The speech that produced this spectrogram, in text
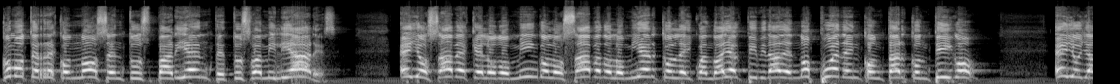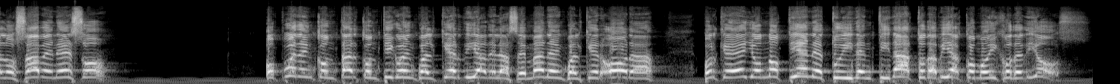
¿Cómo te reconocen tus parientes, tus familiares? Ellos saben que los domingos, los sábados, los miércoles y cuando hay actividades no pueden contar contigo. Ellos ya lo saben eso. O pueden contar contigo en cualquier día de la semana, en cualquier hora. Porque ellos no tienen tu identidad todavía como hijo de Dios.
